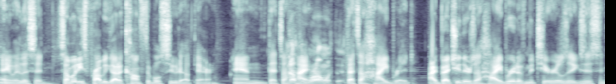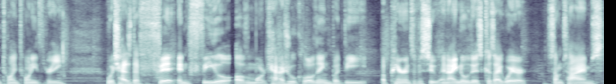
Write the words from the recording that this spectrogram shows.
Anyway, listen. Somebody's probably got a comfortable suit out there, and that's a Nothing hy- wrong with it. That's a hybrid. I bet you there's a hybrid of materials that exists in 2023, which has the fit and feel of more casual clothing, but the appearance of a suit. And I know this because I wear sometimes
